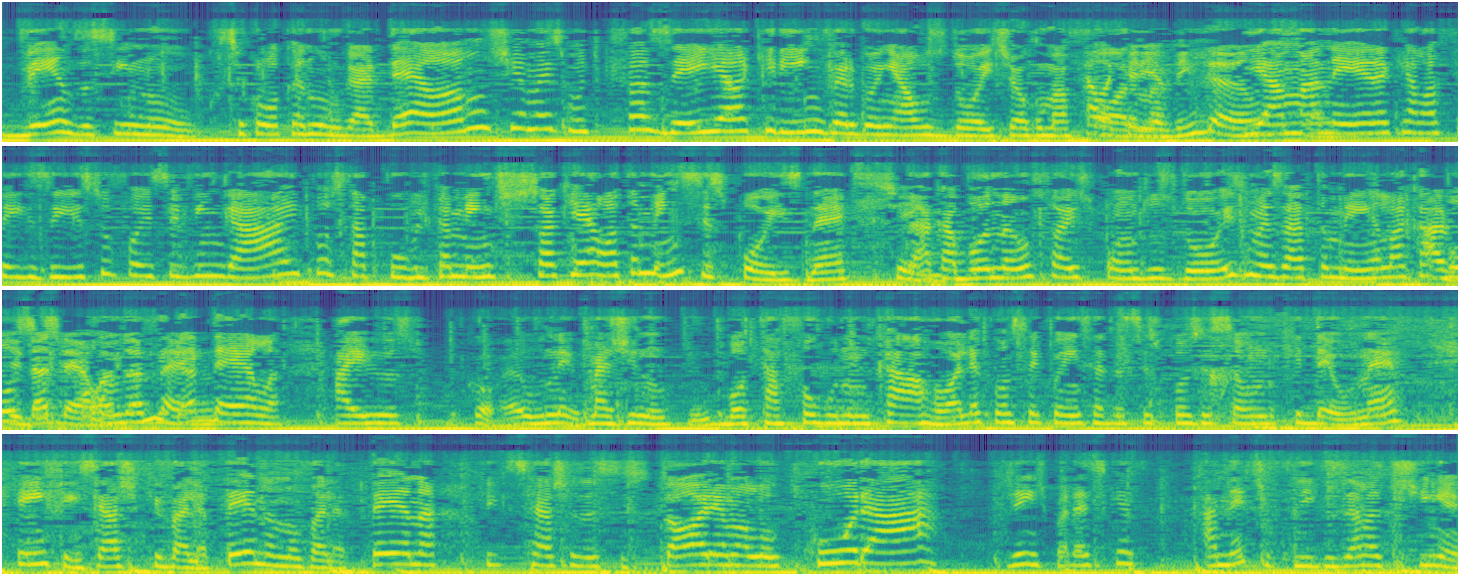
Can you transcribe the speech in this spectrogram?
vendo assim, no, se colocando no lugar dela, ela não tinha mais muito o que fazer e ela queria envergonhar os dois de alguma forma. queria vingança. E a maneira que ela fez isso foi se vingar e postar publicamente. Só que ela também se expôs, né? Sim. Acabou não só expondo os dois, mas ela também ela acabou vida se dela expondo a vida dela. Aí os, eu imagino botar fogo num carro, olha a consequência dessa exposição do que deu, né? Enfim, você acha que vale a pena? Não vale a pena? O que, que você acha dessa história? É uma loucura! Gente, parece que a Netflix, ela tinha,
